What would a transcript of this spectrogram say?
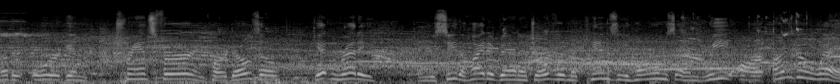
another Oregon transfer, and Cardoso getting ready. And you see the height advantage over Mackenzie Holmes, and we are underway.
